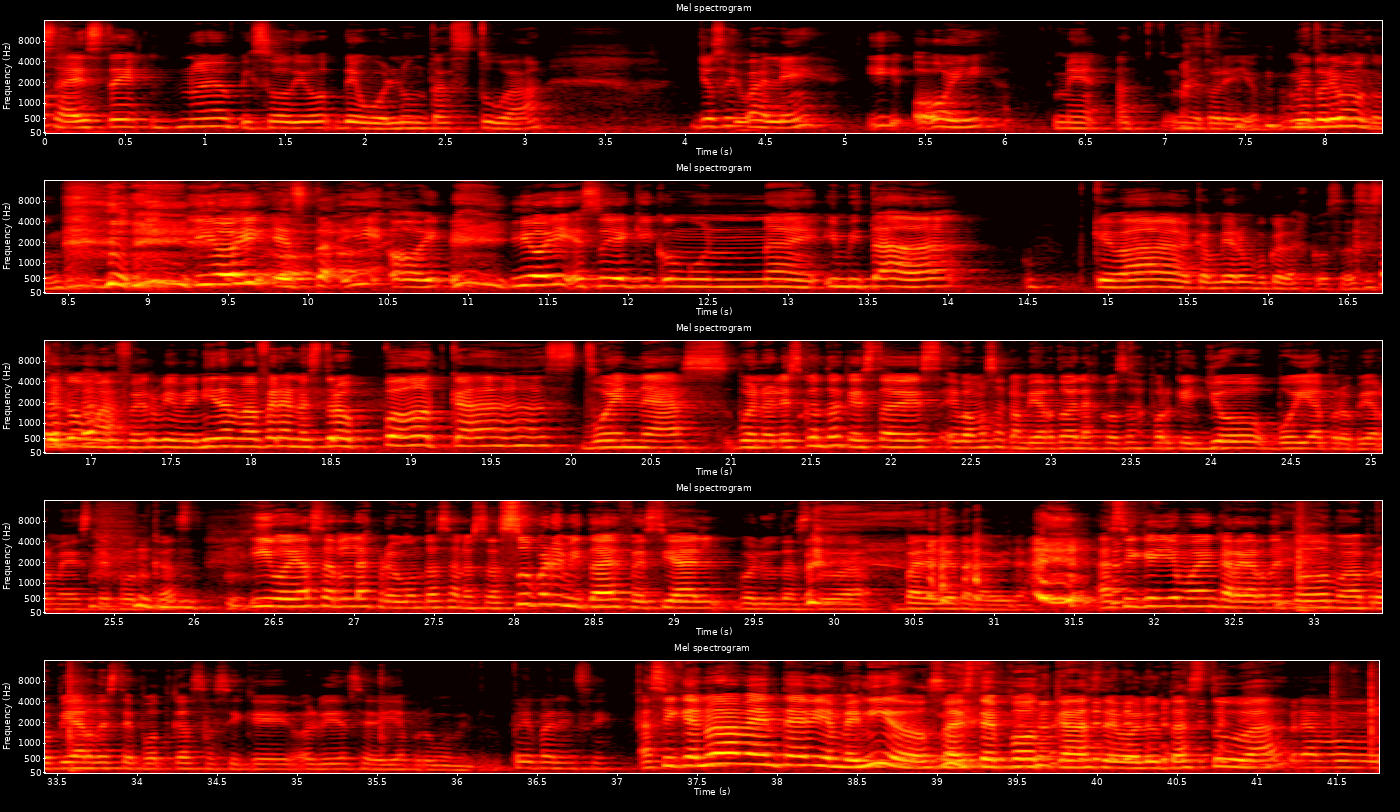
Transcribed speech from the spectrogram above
bienvenidos a este nuevo episodio de Voluntas Tua. Yo soy Vale y hoy me, me atoré yo, me atoré un montón. y hoy está y hoy y hoy estoy aquí con una invitada que va a cambiar un poco las cosas. Estoy con Maffer. Bienvenida, Maffer, a nuestro podcast. Buenas. Bueno, les cuento que esta vez eh, vamos a cambiar todas las cosas porque yo voy a apropiarme de este podcast y voy a hacerle las preguntas a nuestra súper invitada especial, Voluntas Duda, Valeria Talavera. Así que yo me voy a encargar de todo, me voy a apropiar de este podcast, así que olvídense de ella por un momento. Prepárense. Así que nuevamente, bienvenidos a este podcast de Voluntas Tuba. Bravo.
